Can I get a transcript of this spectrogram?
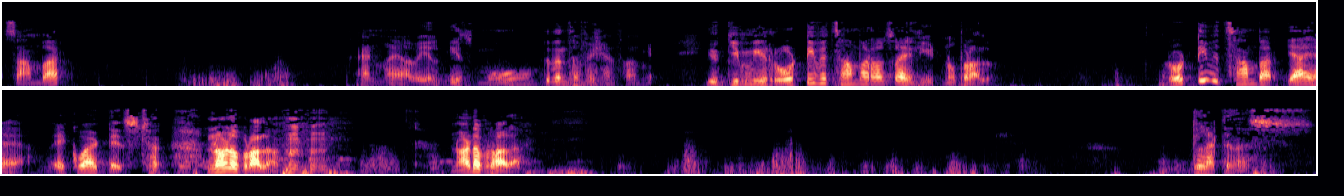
sambar and my avail is more than sufficient for me. You give me roti with sambar also, I'll eat, no problem. Roti with sambar, yeah, yeah, yeah. Acquired taste. Not a problem. Not a problem. Gluttonous,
